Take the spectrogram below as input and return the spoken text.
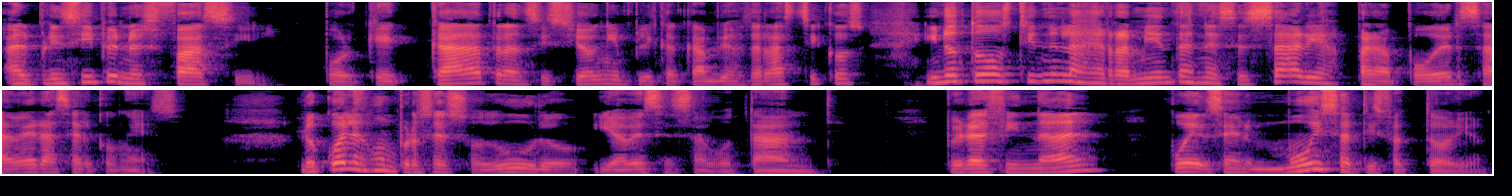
Al principio no es fácil, porque cada transición implica cambios drásticos y no todos tienen las herramientas necesarias para poder saber hacer con eso, lo cual es un proceso duro y a veces agotante, pero al final puede ser muy satisfactorio.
